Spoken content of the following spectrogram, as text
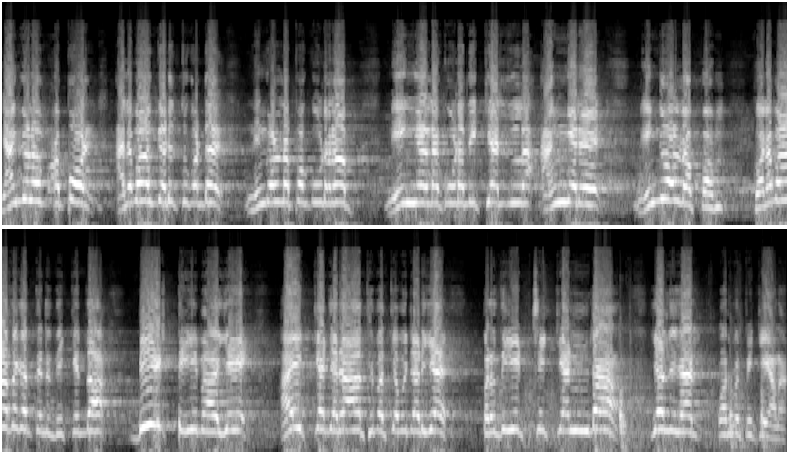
ഞങ്ങളും അപ്പോൾ അലവാങ്കെടുത്തുകൊണ്ട് നിങ്ങളോടൊപ്പം കൂടണം. നിങ്ങളുടെ കൂടെ നിൽക്കാനുള്ള അങ്ങനെ നിങ്ങളോടൊപ്പം കൊലപാതകത്തിന് നിൽക്കുന്ന ബി ടീമായി ഐക്യജനാധിപത്യ മുന്നണിയെ പ്രതീക്ഷിക്കണ്ട എന്ന് ഞാൻ ഓർമ്മിപ്പിക്കുകയാണ്.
